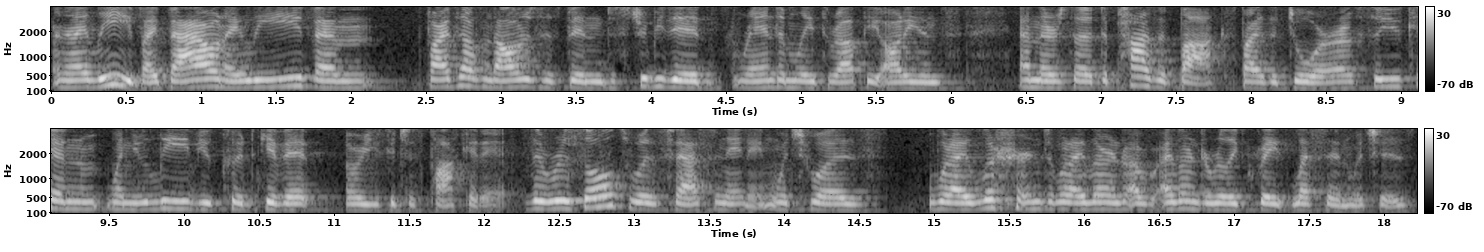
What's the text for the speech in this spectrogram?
And then I leave. I bow and I leave, and $5,000 has been distributed randomly throughout the audience. And there's a deposit box by the door. So you can, when you leave, you could give it or you could just pocket it. The result was fascinating, which was what I learned. What I learned, I learned a really great lesson, which is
